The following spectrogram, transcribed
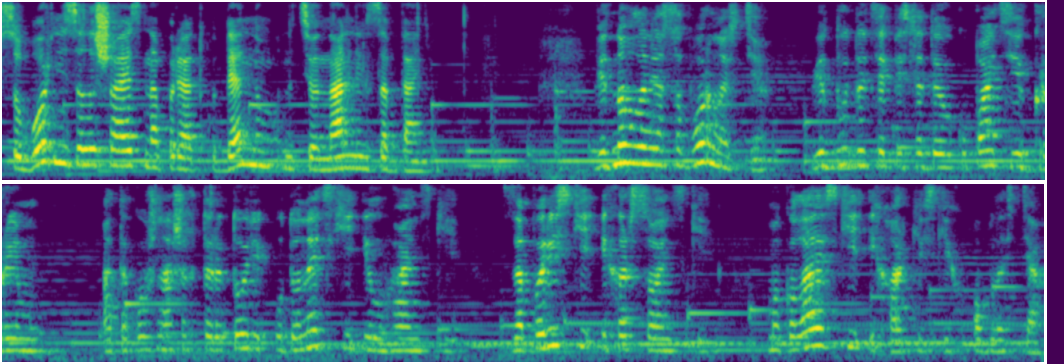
соборність залишається на порядку денному національних завдань. Відновлення соборності відбудеться після деокупації Криму, а також наших територій у Донецькій і Луганській, Запорізькій і Херсонській, Миколаївській і Харківських областях.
